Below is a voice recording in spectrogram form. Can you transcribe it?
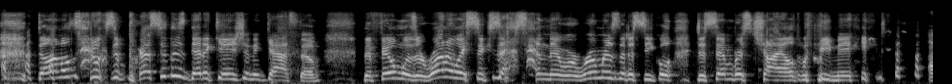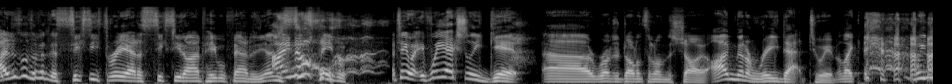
Donaldson was impressed with his dedication and cast him. The film was a runaway success, and there were rumors that a sequel, December's Child, would be made. I just looked at the 63 out of 69 people found it. You know, I know. People. I tell you what, if we actually get uh, Roger Donaldson on the show, I'm gonna read that to him. Like, we know,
